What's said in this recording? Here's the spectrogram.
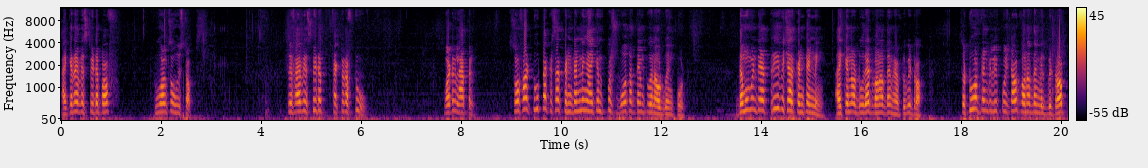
I can have a speed up of 2 also who stops. So, if I have a speed up factor of 2, what will happen? So far 2 packets are contending, I can push both of them to an outgoing port. The moment there are 3 which are contending, I cannot do that, one of them have to be dropped. So, two of them will be pushed out, one of them will be dropped.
